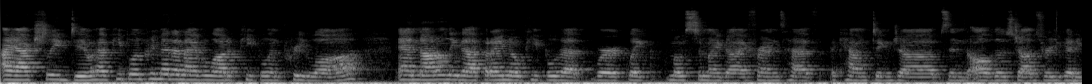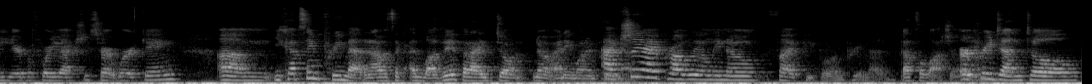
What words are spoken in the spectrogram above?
I actually do have people in pre med, and I have a lot of people in pre law. And not only that, but I know people that work, like most of my guy friends have accounting jobs and all those jobs where you get a year before you actually start working. Um, You kept saying pre med, and I was like, I love it, but I don't know anyone in pre med. actually, I probably only know five people in pre med. that's a lot. or pre dental,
